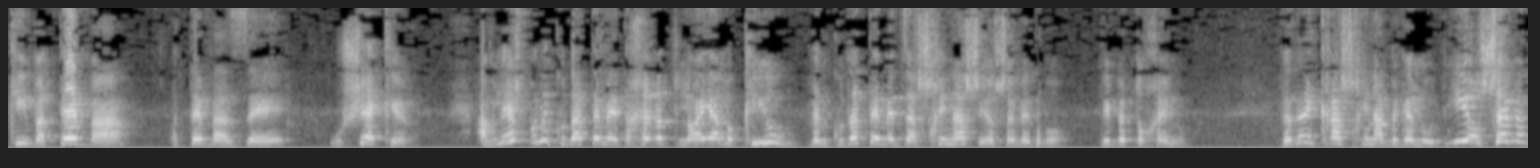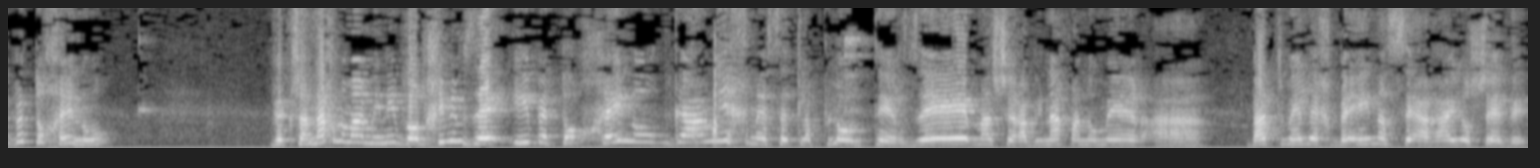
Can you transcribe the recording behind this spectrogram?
כי בטבע, הטבע הזה הוא שקר. אבל יש פה נקודת אמת, אחרת לא היה לו קיום. ונקודת אמת זה השכינה שיושבת בו, והיא בתוכנו. וזה נקרא שכינה בגלות. היא יושבת בתוכנו, וכשאנחנו מאמינים והולכים עם זה, היא בתוכנו גם נכנסת לפלונטר. זה מה שרבי נחמן אומר, בת מלך בעין הסערה יושבת.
